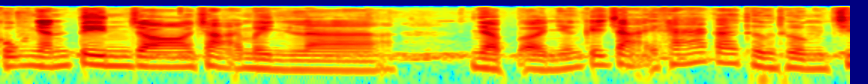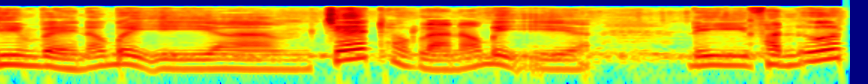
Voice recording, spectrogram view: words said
cũng nhắn tin cho trại mình là nhập ở những cái trại khác á, thường thường chim về nó bị à, chết hoặc là nó bị đi phân ướt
